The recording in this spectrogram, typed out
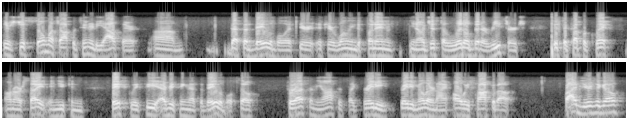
there's just so much opportunity out there um, that's available if you're if you're willing to put in you know just a little bit of research, just a couple clicks on our site, and you can basically see everything that's available. So for us in the office, like Brady Brady Miller and I always talk about five years ago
